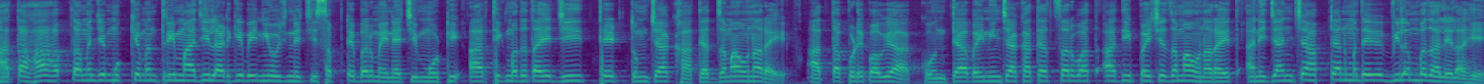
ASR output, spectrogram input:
आता हा हप्ता म्हणजे मुख्यमंत्री माझी लाडकी बहीण योजनेची सप्टेंबर महिन्याची मोठी आर्थिक मदत आहे जी थेट तुमच्या खात्यात जमा होणार आहे. आता पुढे पाहूया कोणत्या बहिणींच्या खात्यात सर्वात आधी पैसे जमा होणार आहेत आणि ज्यांच्या हप्त्यांमध्ये विलंब झालेला आहे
